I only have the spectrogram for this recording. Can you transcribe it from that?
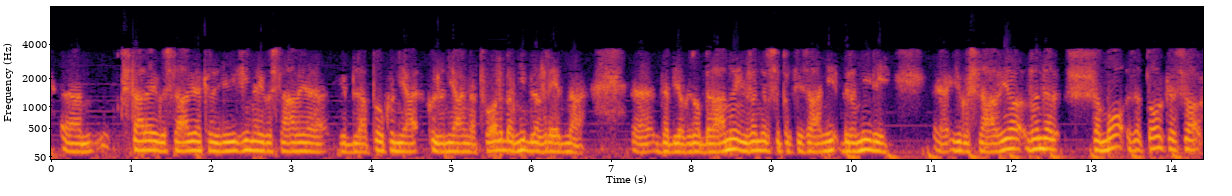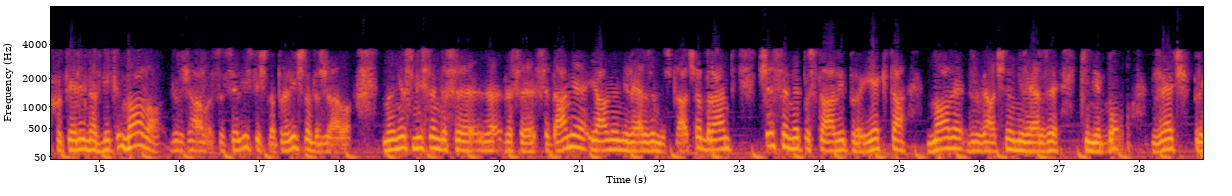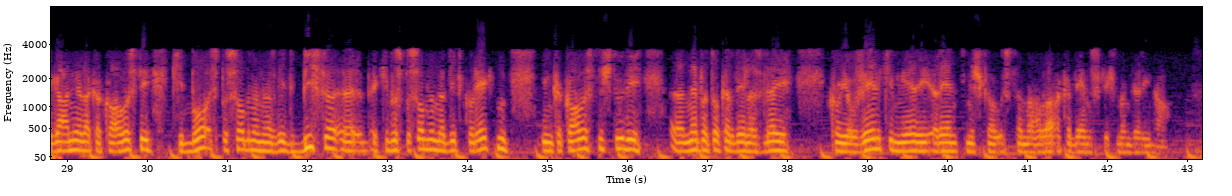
Um, stara Jugoslavija, kraljevina Jugoslavija je bila polkolonialna tvorba, ni bila vredna, uh, da bi jo kdo branil in vendar so partizani branili Eh, Jugoslavijo, vendar samo zato, ker so hoteli narediti novo državo, socialistično, pravično državo. No, in jaz mislim, da se, da, da se sedanje javne univerze ne splača brant, če se ne postavi projekta nove, drugačne univerze, ki ne bo več preganjala kakovosti, ki bo sposobna narediti bistvo, eh, ki bo sposobna narediti korektni in kakovostni študij, eh, ne pa to, kar dela zdaj ko je v veliki meri rentniška ustanova akademskih mandarinov.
